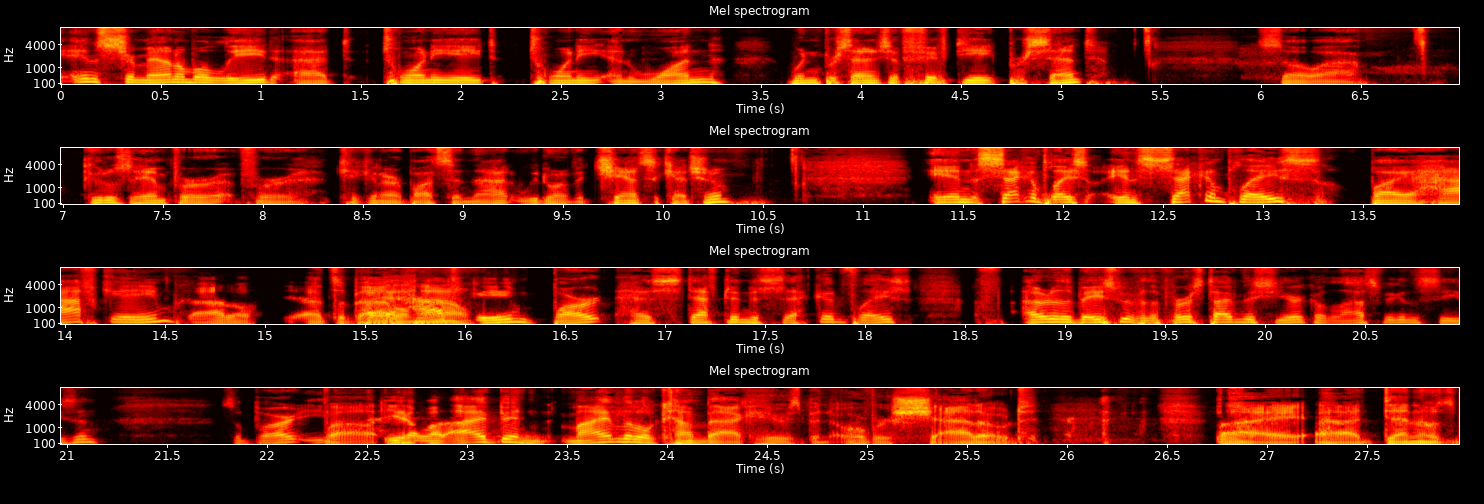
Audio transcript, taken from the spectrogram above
insurmountable lead at 28, 20, and 1, win percentage of 58%. So uh, kudos to him for for kicking our butts in that. We don't have a chance of catching him. In second place, in second place by a half game. Battle. Yeah, it's a battle. By a half now. game. Bart has stepped into second place out of the basement for the first time this year, last week of the season. So Bart, you, well, you know what? I've been my little comeback here has been overshadowed by uh, Deno's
